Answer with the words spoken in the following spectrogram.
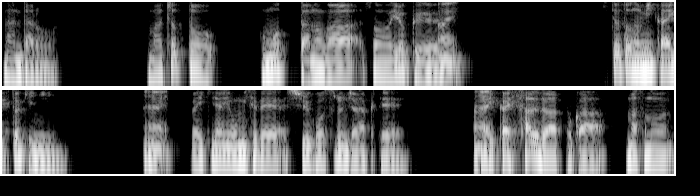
なんだろう。まあちょっと思ったのが、そのよくはい。人と飲み会行くときに、はい。まあいきなりお店で集合するんじゃなくて、まあはい。一回サウナとか、まあその、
